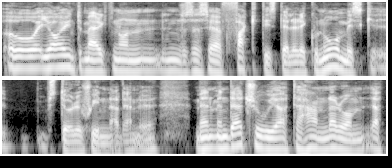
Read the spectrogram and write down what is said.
Ja, och jag har inte märkt någon så att säga, faktisk eller ekonomisk större skillnad ännu. Men, men där tror jag att det handlar om att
